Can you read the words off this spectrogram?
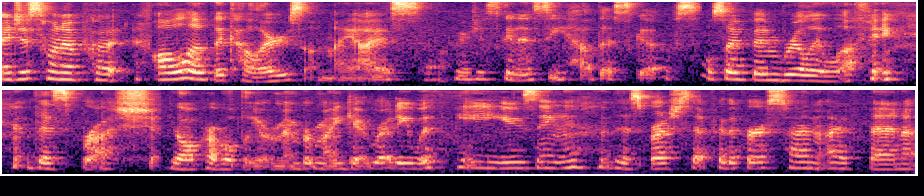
I just want to put all of the colors on my eyes, so we're just gonna see how this goes. Also, I've been really loving this brush. Y'all probably remember my Get Ready With Me using this brush set for the first time. I've been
